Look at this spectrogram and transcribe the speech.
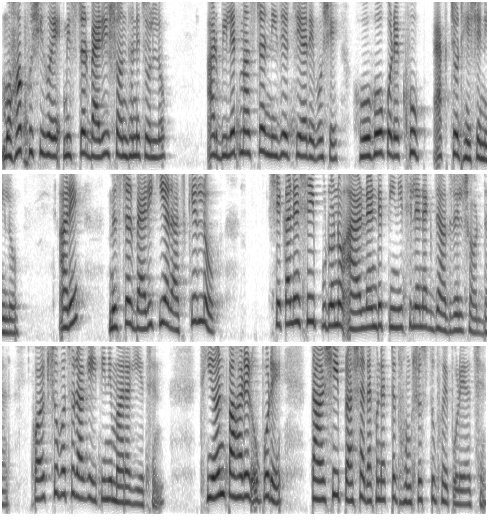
মহা খুশি হয়ে মিস্টার ব্যারির সন্ধানে চলল। আর বিলেট মাস্টার নিজের চেয়ারে বসে হো হো করে খুব একচোট হেসে নিল। আরে, মিস্টার ব্যারি কি আর আজকের লোক? সেকালে সেই পুরনো আয়ারল্যান্ডে তিনি ছিলেন এক জাঁদরেল সর্দার। কয়েকশো বছর আগেই তিনি মারা গিয়েছেন। থিয়ন পাহাড়ের উপরে তার সেই প্রাসাদ এখন একটা ধ্বংসস্তূপ হয়ে পড়ে আছে।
